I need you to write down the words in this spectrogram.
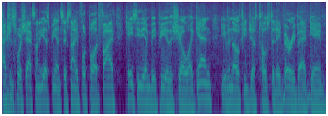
Action Sports Jax on ESPN 690 football at 5. Casey, the MVP of the show again, even though if he just hosted a very bad game,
